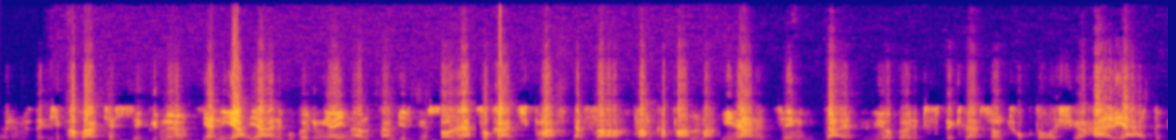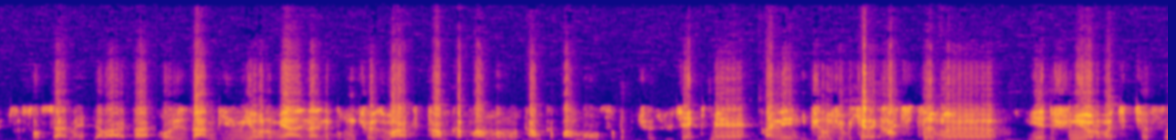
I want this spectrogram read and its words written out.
önümüzdeki pazartesi günü yani ya, yani bu bölüm yayınlandıktan bir gün sonra sokağa çıkma yasağı, tam kapanma ilan edeceğini iddia ediliyor. Böyle bir spekülasyon çok dolaşıyor her yerde, bütün sosyal medyalarda. O yüzden bilmiyorum yani hani bunun çözümü artık tam kapanma mı, tam kapanma olsa da bu çözülecek mi? Hani ipin ucu bir kere kaçtı mı diye düşünüyorum açıkçası.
